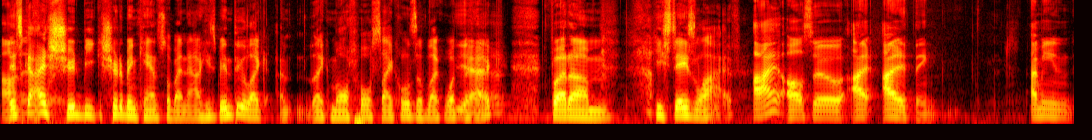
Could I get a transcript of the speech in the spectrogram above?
Honestly. This guy should be should have been canceled by now. He's been through like um, like multiple cycles of like what yeah. the heck, but um, he stays alive. I also I I think, I mean,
